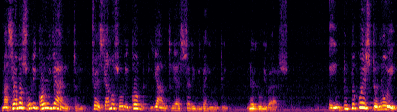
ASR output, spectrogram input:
ma siamo soli con gli altri, cioè siamo soli con gli altri esseri viventi nell'universo. E in tutto questo noi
